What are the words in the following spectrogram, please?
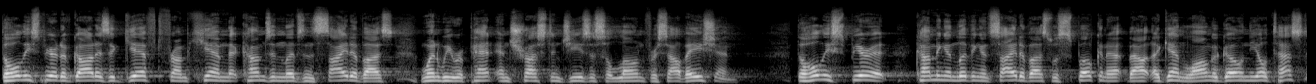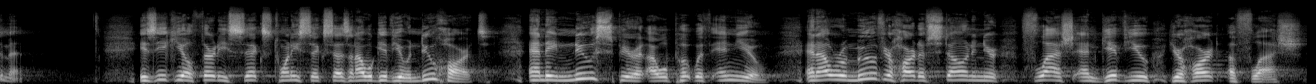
The Holy Spirit of God is a gift from Him that comes and lives inside of us when we repent and trust in Jesus alone for salvation. The Holy Spirit coming and living inside of us was spoken about again long ago in the Old Testament. Ezekiel 36, 26 says, And I will give you a new heart, and a new spirit I will put within you. And I will remove your heart of stone and your flesh and give you your heart of flesh.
